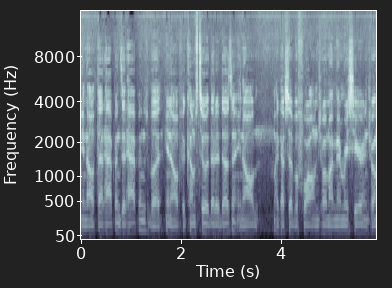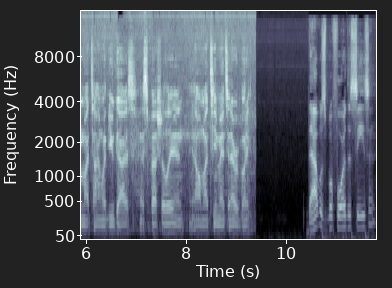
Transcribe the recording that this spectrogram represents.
you know, if that happens, it happens. But, you know, if it comes to it that it doesn't, you know, I'll, like I've said before, I'll enjoy my memories here, enjoy my time with you guys, especially, and, you know, all my teammates and everybody. That was before the season.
